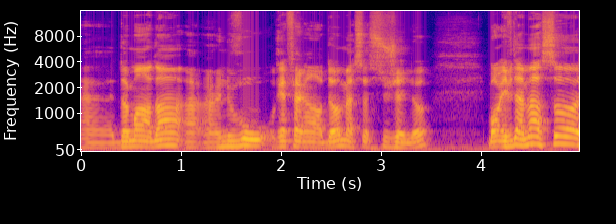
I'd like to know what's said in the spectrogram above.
euh, demandant un, nouveau référendum à ce sujet-là. Bon, évidemment, ça,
